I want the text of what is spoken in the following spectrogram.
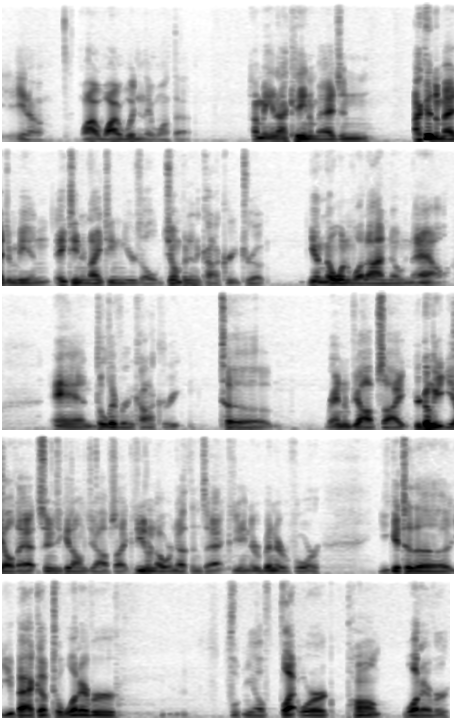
you know why why wouldn't they want that? I mean, I can't imagine. I couldn't imagine being 18 or 19 years old jumping in a concrete truck, you know, knowing what I know now, and delivering concrete to random job site. You're to get yelled at as soon as you get on the job site because you don't know where nothing's at because you ain't never been there before. You get to the, you back up to whatever, you know, flat work, pump, whatever.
